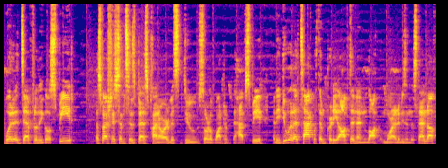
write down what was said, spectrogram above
would definitely go speed, especially since his best planet ornaments do sort of want him to have speed, and they do an attack with him pretty often and lock more enemies in the standoff,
